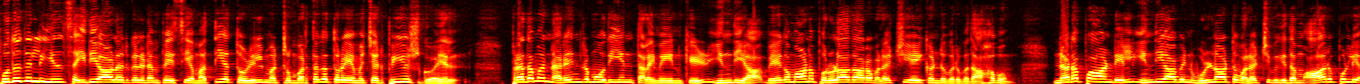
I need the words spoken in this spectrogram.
புதுதில்லியில் செய்தியாளர்களிடம் பேசிய மத்திய தொழில் மற்றும் வர்த்தகத்துறை அமைச்சர் பியூஷ் கோயல் பிரதமர் நரேந்திர மோடியின் தலைமையின் கீழ் இந்தியா வேகமான பொருளாதார வளர்ச்சியை கண்டு வருவதாகவும் நடப்பு ஆண்டில் இந்தியாவின் உள்நாட்டு வளர்ச்சி விகிதம் ஆறு புள்ளி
